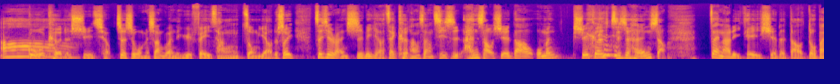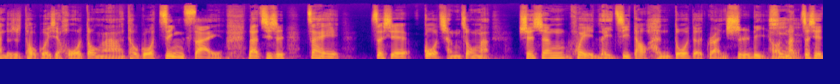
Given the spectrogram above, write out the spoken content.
哦，顾客的需求，这是我们商管领域非常重要的。所以这些软实力啊，在课堂上其实很少学到，我们学科其实很少，在哪里可以学得到？多半都是透过一些活动啊，透过竞赛。那其实，在这些过程中啊。学生会累积到很多的软实力，好，那这些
